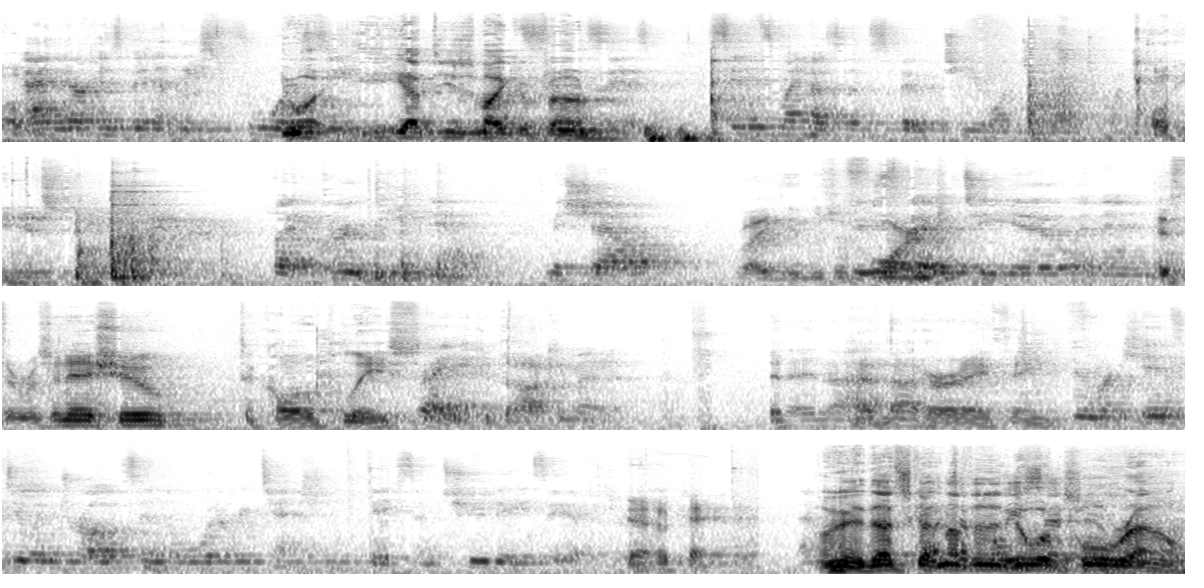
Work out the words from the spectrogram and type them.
And there has been at least four You want, you have to use the microphone. since my husband spoke to you on July 20th. Oh, he did speak to me, But through email, Michelle, right, it was who informed spoke to you, and then, if there was an issue, to call the police, so we Right. could document it. And, and I have not heard anything. there were kids doing drugs in the water retention basin two days after. Yeah, okay. Okay, that's got That's a nothing to do police with pool rental.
